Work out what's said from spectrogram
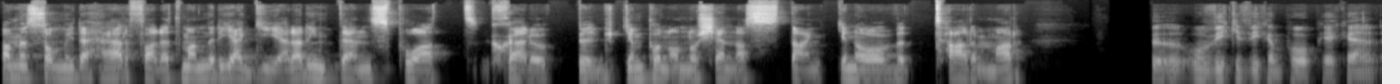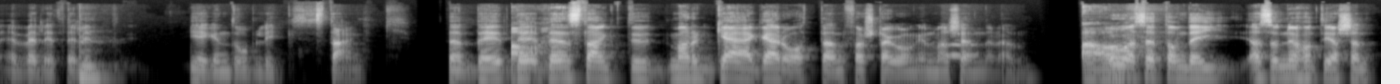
ja men som i det här fallet, man reagerar inte ens på att skära upp buken på någon och känna stanken av tarmar. och vilket vi kan påpeka är väldigt, väldigt Mm. Egendomlig stank. Den, det, Ja. det, den stank, du, man gaggar åt den första gången man känner den. Ja, Oavsett om det är, alltså nu har inte jag känt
